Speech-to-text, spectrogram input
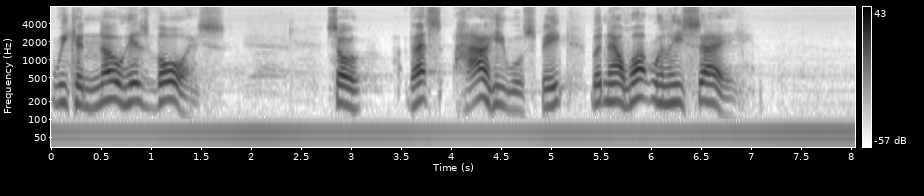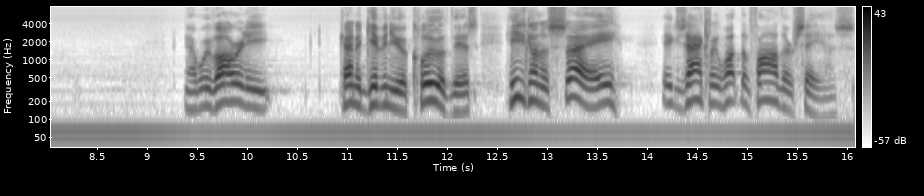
We can know his voice. So that's how he will speak. But now, what will he say? Now, we've already kind of given you a clue of this. He's going to say, exactly what the Father says.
